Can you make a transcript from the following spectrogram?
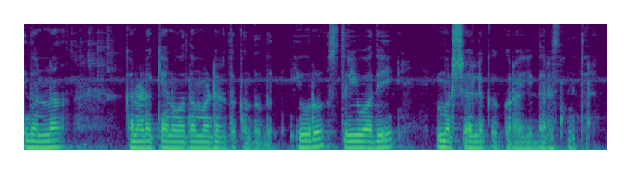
ಇದನ್ನು ಕನ್ನಡಕ್ಕೆ ಅನುವಾದ ಮಾಡಿರ್ತಕ್ಕಂಥದ್ದು. ಇವರು ಸ್ತ್ರೀವಾದಿ, ವಿಮರ್ಶಾ ಲೇಖಕರಾಗಿದ್ದಾರೆ ಸ್ನೇಹಿತರೆ.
